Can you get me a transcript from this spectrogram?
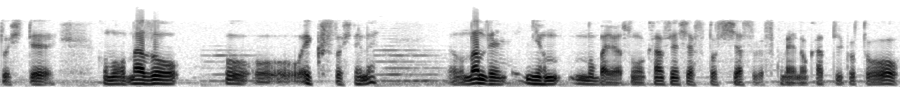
としてこの謎を X としてねあのなんで日本の場合はその感染者数と死者数が少ないのかということを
